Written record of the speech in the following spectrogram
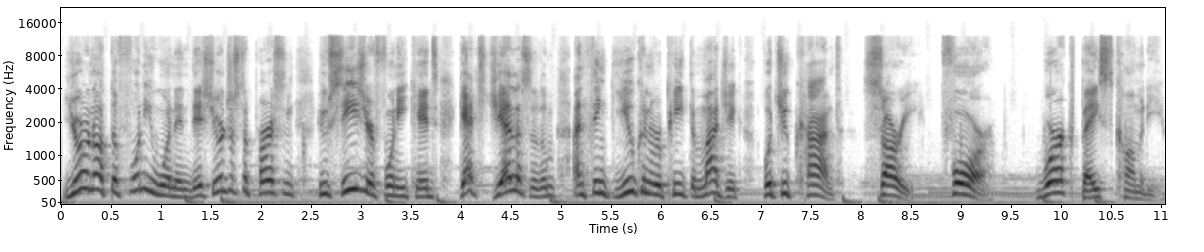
You're not the funny one in this. You're just a person who sees your funny kids, gets jealous of them, and think you can repeat the magic, but you can't. Sorry. Four, work based comedy.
